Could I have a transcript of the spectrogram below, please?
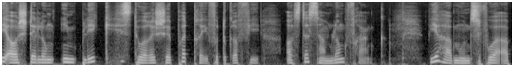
die Ausstellung Im Blick historische Porträtfotografie aus der Sammlung Frank. Wir haben uns vorab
